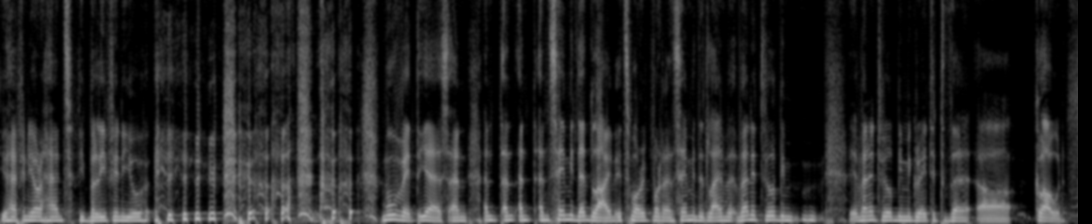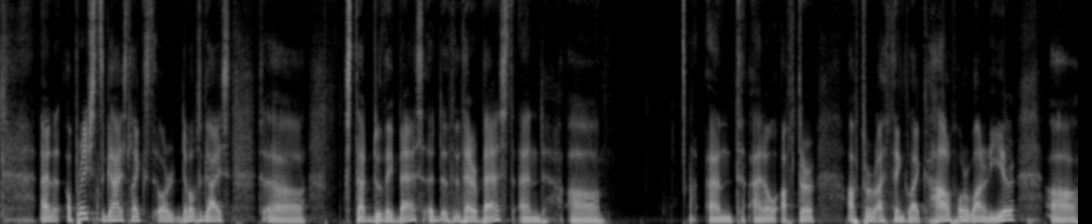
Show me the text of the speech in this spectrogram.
you have in your hands. We believe in you. Move it, yes, and and and and, and semi deadline. It's more important. Semi deadline when it will be when it will be migrated to the uh, cloud. And operations guys like or DevOps guys uh, start do their best, uh, their best, and. Uh, and I know after after I think like half or one year, uh,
